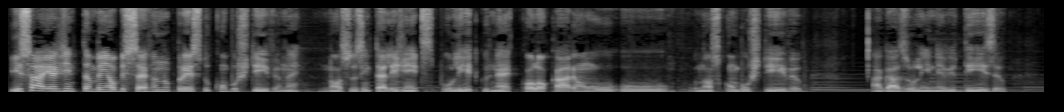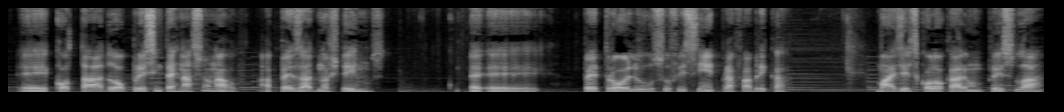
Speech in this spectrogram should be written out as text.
Isso aí a gente também observa no preço do combustível, né? Nossos inteligentes políticos, né, colocaram o, o, o nosso combustível, a gasolina e o diesel, é, cotado ao preço internacional, apesar de nós termos é, é, petróleo suficiente para fabricar. Mas eles colocaram um preço lá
